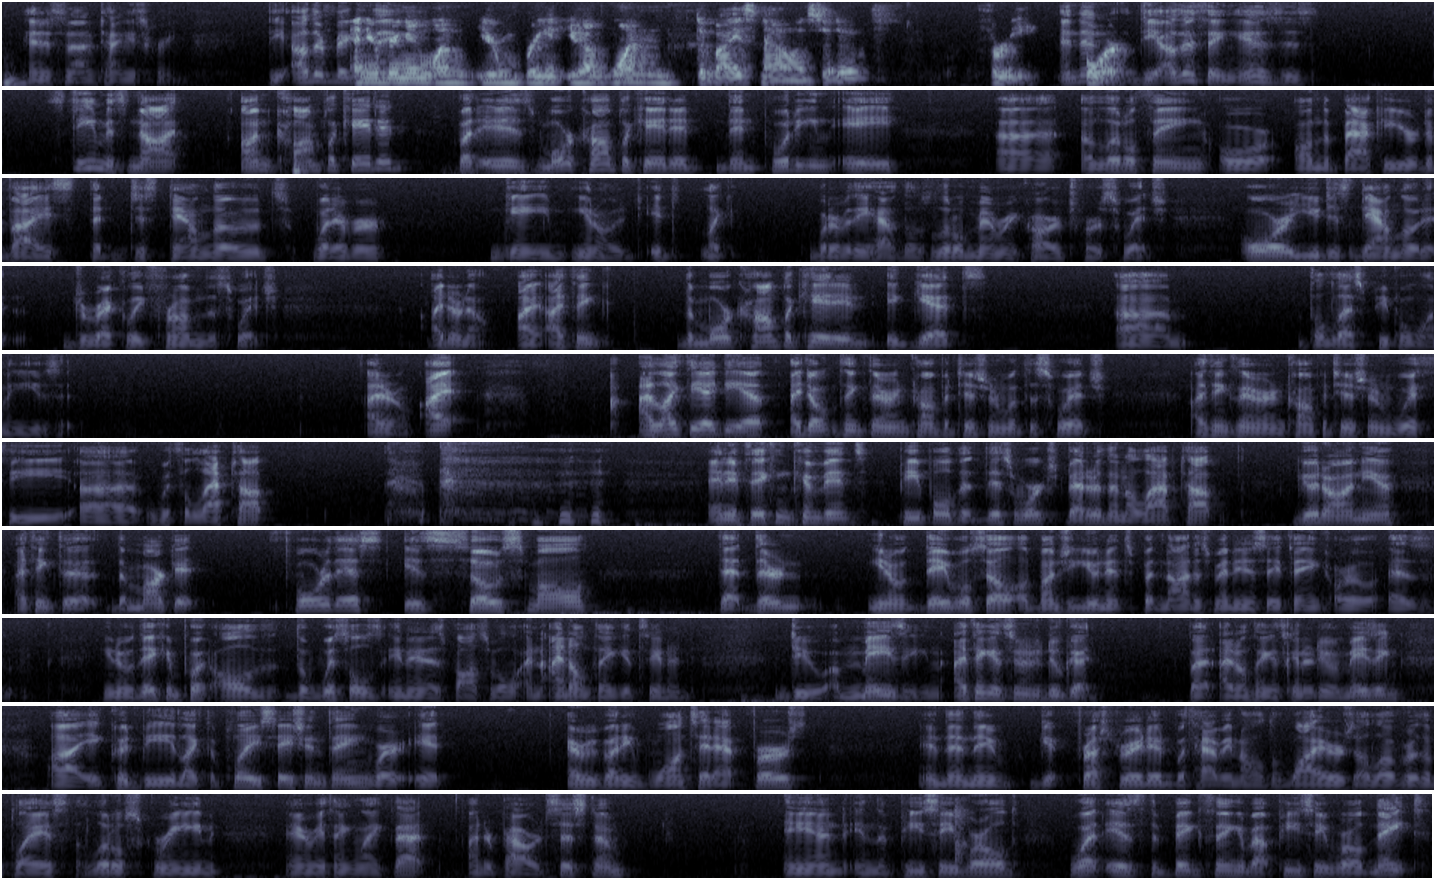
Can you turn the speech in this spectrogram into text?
mm-hmm. and it's not a tiny screen. The other big And you're thing, bringing one. You're bringing. You have one device now instead of three. and then four. the other thing is, is Steam is not uncomplicated, but it is more complicated than putting a uh, a little thing or on the back of your device that just downloads whatever game you know it like whatever they have those little memory cards for a switch or you just download it directly from the switch i don't know i, I think the more complicated it gets um, the less people want to use it i don't know i I like the idea. I don't think they're in competition with the Switch. I think they're in competition with the uh, with the laptop. and if they can convince people that this works better than a laptop, good on you. I think the the market for this is so small that they're you know they will sell a bunch of units, but not as many as they think, or as you know they can put all the whistles in it as possible. And I don't think it's gonna do amazing. I think it's going to do good, but I don't think it's going to do amazing. Uh, it could be like the PlayStation thing where it everybody wants it at first, and then they get frustrated with having all the wires all over the place, the little screen, and everything like that. Underpowered system. And in the PC world, what is the big thing about PC world, Nate?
